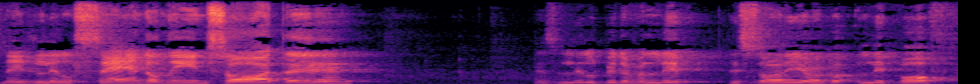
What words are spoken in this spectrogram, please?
Need a little sand on the inside there. There's a little bit of a lip. This side here I've got the lip off.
